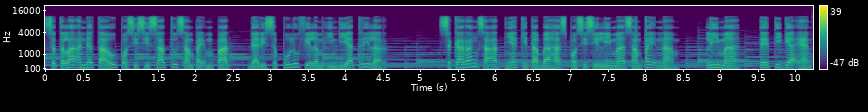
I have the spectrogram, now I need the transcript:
setelah Anda tahu posisi 1-4 dari 10 film India thriller. Sekarang saatnya kita bahas posisi 5-6. 5. T3N.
